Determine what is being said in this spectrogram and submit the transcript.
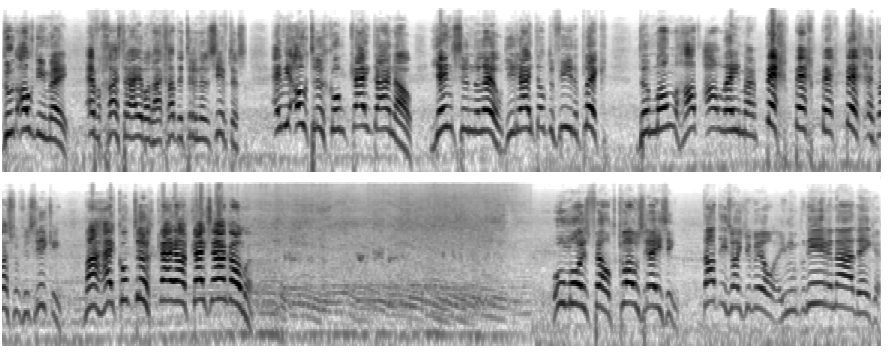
Doet ook niet mee. Even gastrijden, want hij gaat weer terug naar de Shifters. En wie ook terugkomt, kijk daar nou. Jensen de Leeuw, die rijdt op de vierde plek. De man had alleen maar pech, pech, pech, pech. Het was een verschrikking. Maar hij komt terug, keihard. Kijk ze aankomen. Hoe mooi het veld? Close racing. Dat is wat je wil. Je moet leren nadenken.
